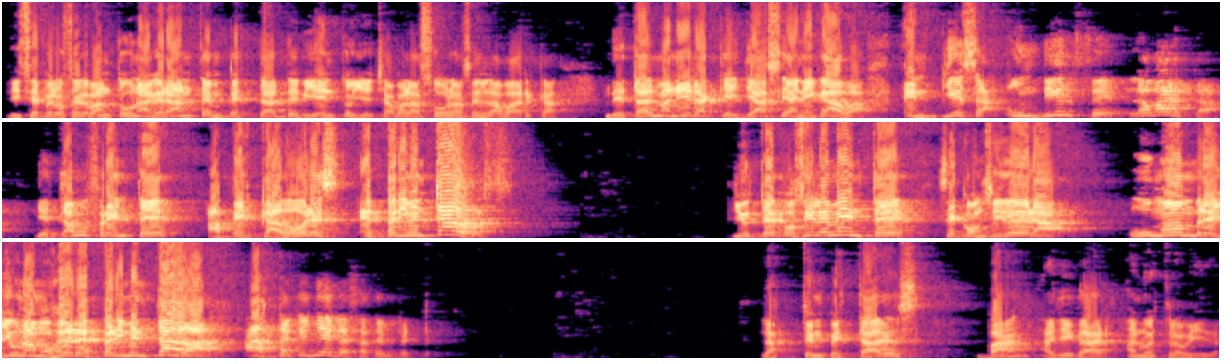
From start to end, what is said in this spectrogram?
Dice, pero se levantó una gran tempestad de viento y echaba las olas en la barca, de tal manera que ya se anegaba. Empieza a hundirse la barca y estamos frente a pescadores experimentados. Y usted posiblemente se considera un hombre y una mujer experimentada hasta que llega esa tempestad. Las tempestades van a llegar a nuestra vida.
